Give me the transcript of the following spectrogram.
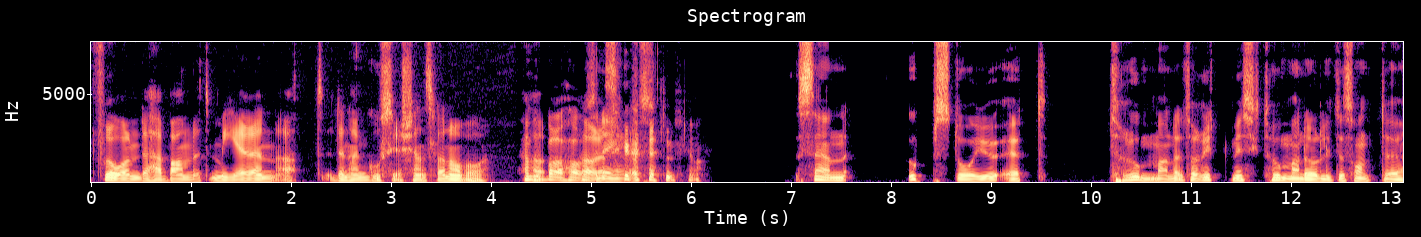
från det här bandet mer än att den här gosiga känslan av att Han vill hö- bara höra sin egen sig röst. Ja. Sen uppstår ju ett trummande, ett rytmiskt trummande och lite sånt eh,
